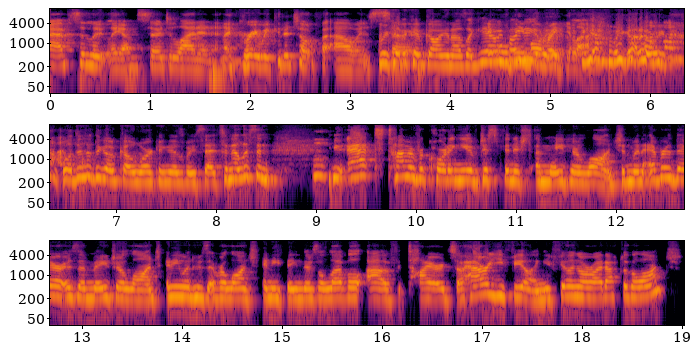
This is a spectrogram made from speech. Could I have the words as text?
Absolutely. I'm so delighted. And I agree. We could have talked for hours. We so could have kept going. And I was like, yeah, we will be more regular. Yeah, we got to, we, we'll just have to go co-working as we said. So now listen, you, at time of recording, you have just finished a major launch. And whenever there is a major launch, anyone who's ever launched anything, there's a level of tired. So how are you feeling? You feeling all right after the launch?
